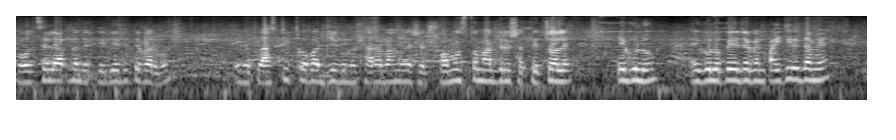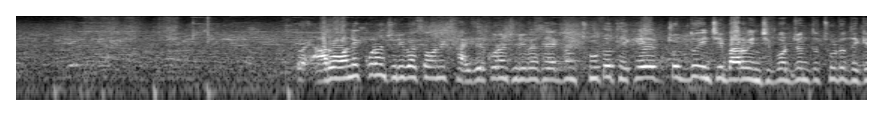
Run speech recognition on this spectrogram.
হোলসেলে আপনাদেরকে দিয়ে দিতে পারব। যে প্লাস্টিক কভার যেগুলো সারা বাংলাদেশের সমস্ত মাদ্রাসাতে চলে, এগুলো এগুলো পেয়ে যাবেন পাইকারি দামে। তো আরও অনেক কোরআন শরীফ আছে অনেক সাইজের কোরআন শরীফ আছে একদম ছোট থেকে চোদ্দ ইঞ্চি বারো ইঞ্চি পর্যন্ত ছোট থেকে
